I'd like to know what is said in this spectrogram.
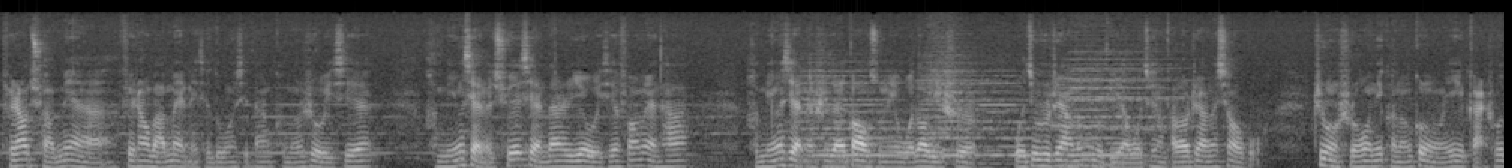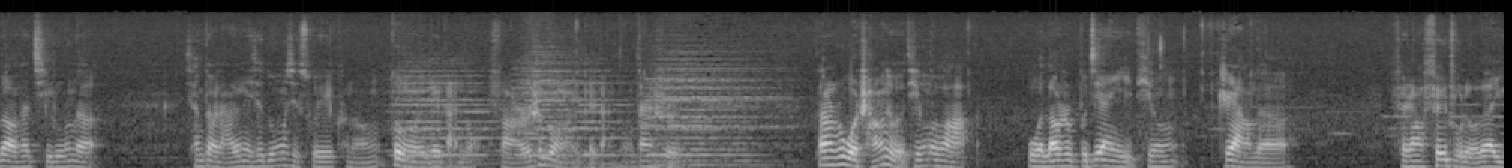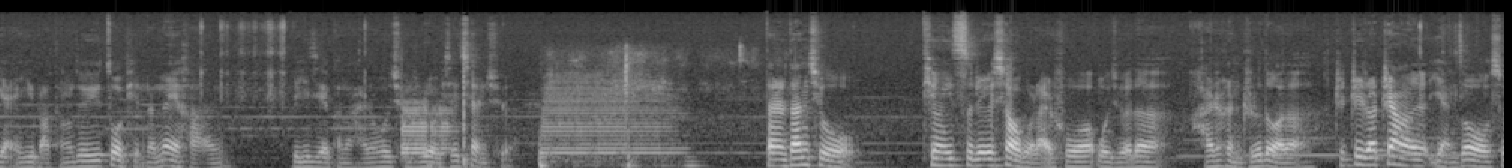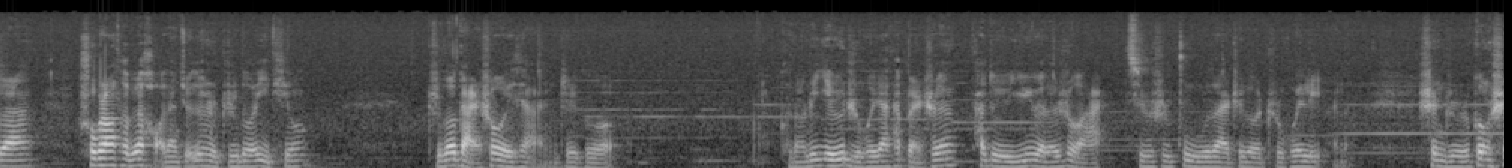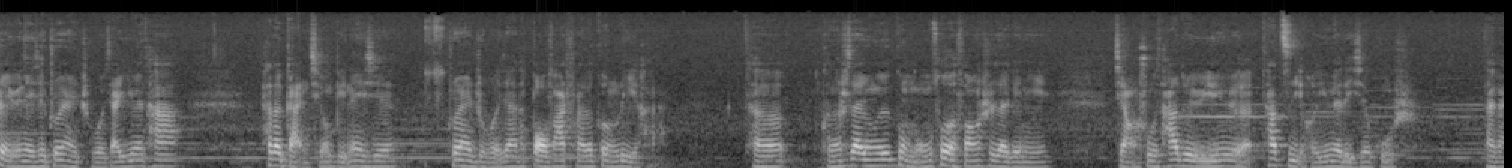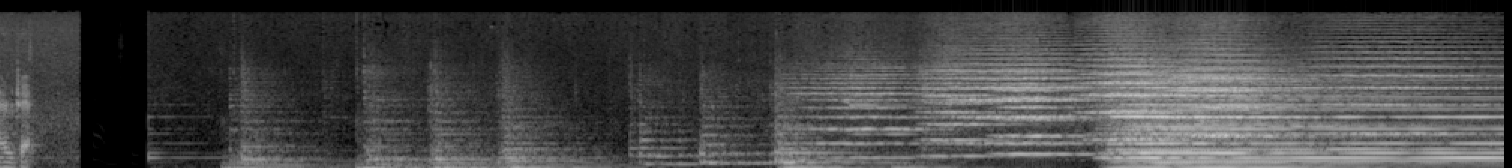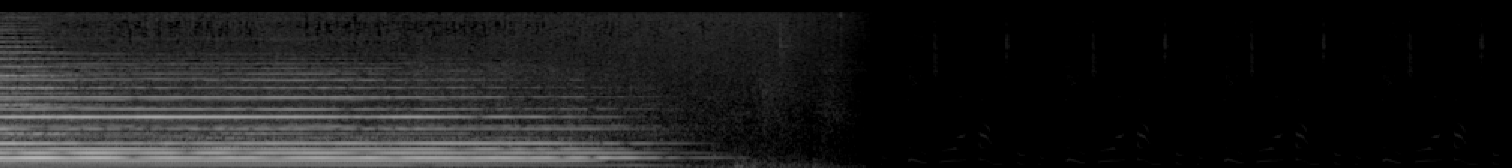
非常全面、非常完美那些东西，但可能是有一些很明显的缺陷，但是也有一些方面它很明显的是在告诉你我到底是。我就是这样的目的啊，我就想达到这样的效果。这种时候，你可能更容易感受到它其中的想表达的那些东西，所以可能更容易被感动，反而是更容易被感动。但是，当然，如果长久的听的话，我倒是不建议听这样的非常非主流的演绎吧。可能对于作品的内涵理解，可能还是会确实有一些欠缺。但是单就听一次这个效果来说，我觉得还是很值得的。这这个这样的演奏虽然。说不上特别好，但绝对是值得一听，值得感受一下。你这个，可能这业余指挥家他本身他对于音乐的热爱，其实是注入在这个指挥里面的，甚至更甚于那些专业指挥家，因为他他的感情比那些专业指挥家他爆发出来的更厉害。他可能是在用一个更浓缩的方式在给你讲述他对于音乐他自己和音乐的一些故事，大概是这样。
